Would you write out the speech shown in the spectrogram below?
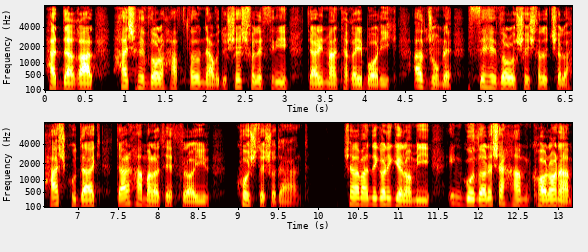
حداقل 8796 فلسطینی در این منطقه باریک از جمله 3648 کودک در حملات اسرائیل کشته شدند. شنوندگان گرامی این گزارش همکارانم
